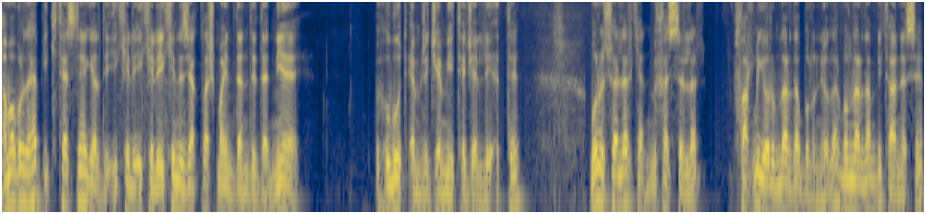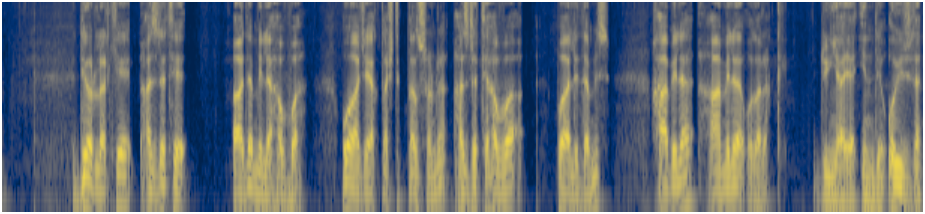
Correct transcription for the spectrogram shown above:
Ama burada hep iki tesniye geldi. İkili ikili ikiniz yaklaşmayın dendi de niye hubut emri cemi tecelli etti? Bunu söylerken müfessirler farklı yorumlarda bulunuyorlar. Bunlardan bir tanesi diyorlar ki Hazreti Adem ile Havva o ağaca yaklaştıktan sonra Hazreti Havva validemiz Habil'e hamile olarak dünyaya indi. O yüzden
